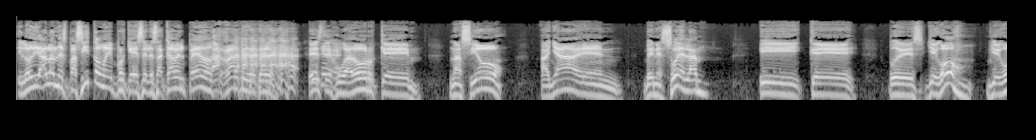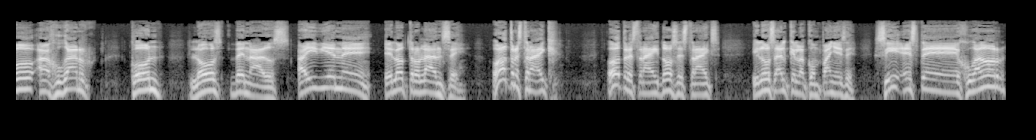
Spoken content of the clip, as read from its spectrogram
Y lo hablan despacito, güey, porque se les acaba el pedo rápido. Este jugador que nació allá en Venezuela y que, pues, llegó, llegó a jugar con los venados. Ahí viene el otro lance. Otro strike. Otro strike, dos strikes. Y luego sale el que lo acompaña y dice, sí, este jugador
